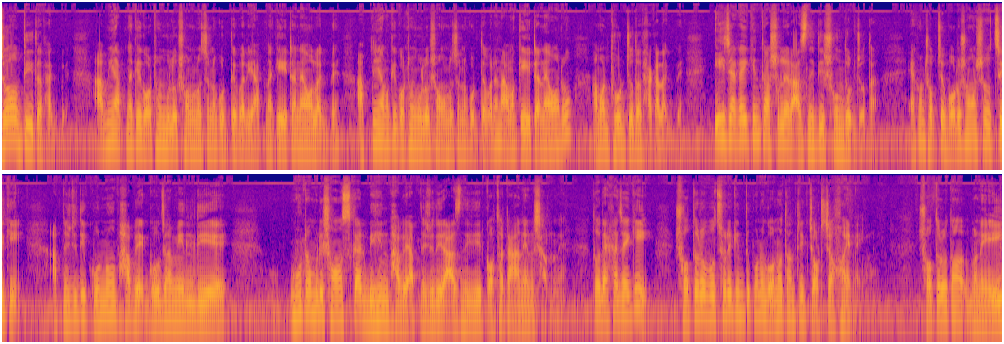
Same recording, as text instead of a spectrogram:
জবাবদিহিতা থাকবে। আমি আপনাকে গঠনমূলক সমালোচনা করতে পারি, আপনাকে এটা নেওয়া লাগবে, আপনি আমাকে গঠনমূলক সমালোচনা করতে পারেন, আমাকে এটা নেওয়ারও আমার ধৈর্যতা থাকা লাগবে। এই জায়গায় কিন্তু আসলে রাজনীতির সৌন্দর্যতা। এখন সবচেয়ে বড় সমস্যা হচ্ছে কি, আপনি যদি কোনোভাবে গোজামিল দিয়ে মোটামুটি সংস্কারবিহীনভাবে আপনি যদি রাজনীতির কথাটা আনেন সামনে তো দেখা যায় কি, সতেরো বছরে কিন্তু কোনো গণতান্ত্রিক চর্চা হয় নাই। সতেরো মানে এই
